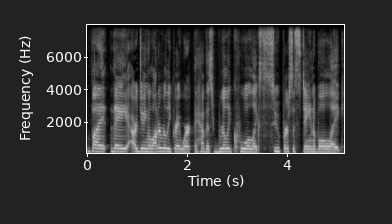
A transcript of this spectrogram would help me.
but they are doing a lot of really great work. They have this really cool, like super sustainable, like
